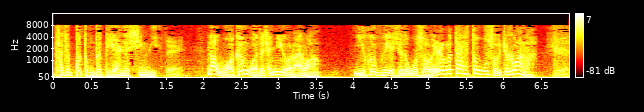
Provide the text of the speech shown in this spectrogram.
她就不懂得别人的心理。对，那我跟我的前女友来往，你会不会也觉得无所谓？如果大家都无所谓，就乱了。是，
